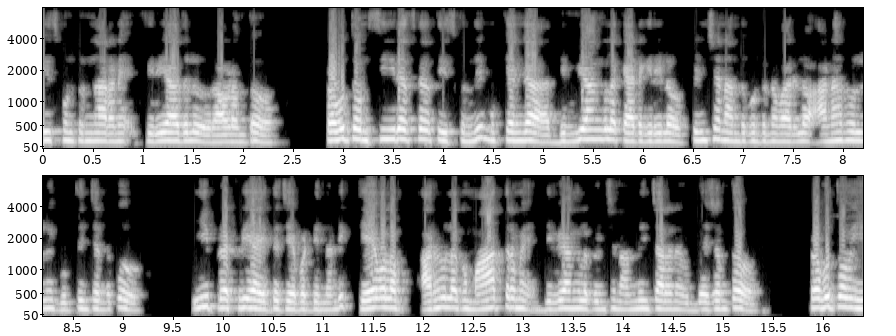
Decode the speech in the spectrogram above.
తీసుకుంటున్నారనే ఫిర్యాదులు రావడంతో ప్రభుత్వం సీరియస్గా తీసుకుంది. ముఖ్యంగా దివ్యాంగుల కేటగిరీలో పింఛన్ అందుకుంటున్న వారిలో అనర్హుల్ని గుర్తించేందుకు ఈ ప్రక్రియ అయితే చేపట్టిందండి. కేవలం అర్హులకు మాత్రమే దివ్యాంగుల పింఛన్ అందించాలనే ఉద్దేశంతో ప్రభుత్వం ఈ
